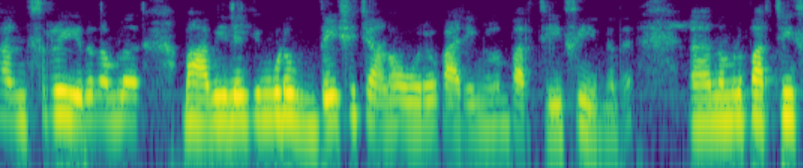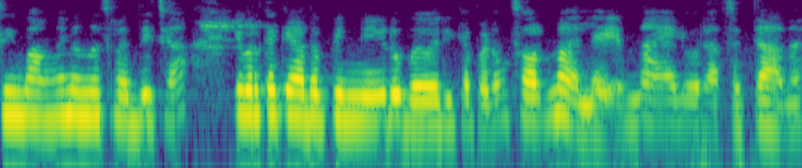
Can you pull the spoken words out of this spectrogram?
കൺസിഡർ ചെയ്ത് നമ്മൾ ഭാവിയിലേക്കും കൂടെ ഉദ്ദേശിച്ചാണ് ഓരോ കാര്യങ്ങളും പർച്ചേസ് ചെയ്യുന്നത്. നമ്മൾ പർച്ചേസ് ചെയ്യുമ്പോൾ അങ്ങനെ ഒന്ന് ശ്രദ്ധിച്ചാൽ ഇവർക്കൊക്കെ അത് പിന്നീട് ഉപകരിക്കപ്പെടും. സ്വർണമല്ലേ? എന്നായാലും ഒരു അസറ്റാണ്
